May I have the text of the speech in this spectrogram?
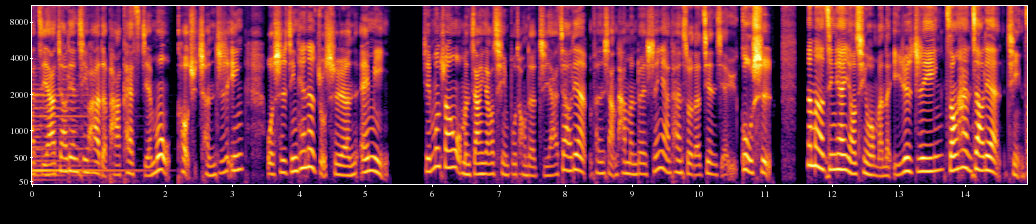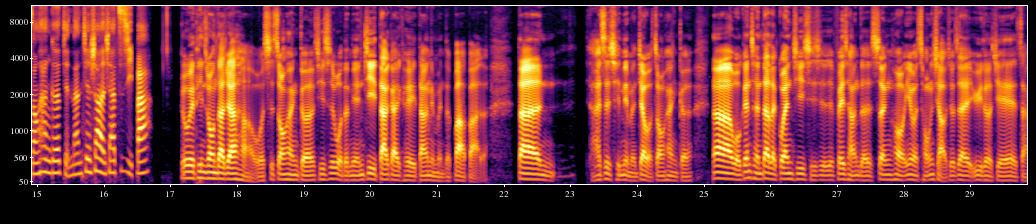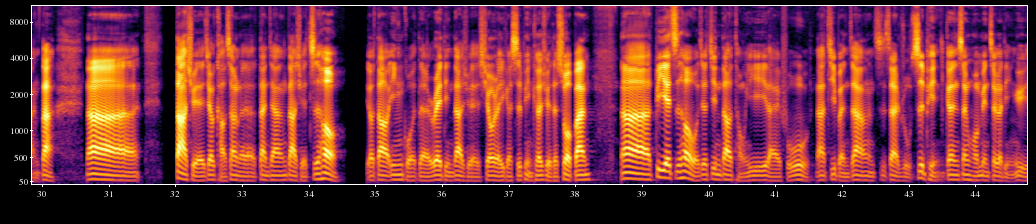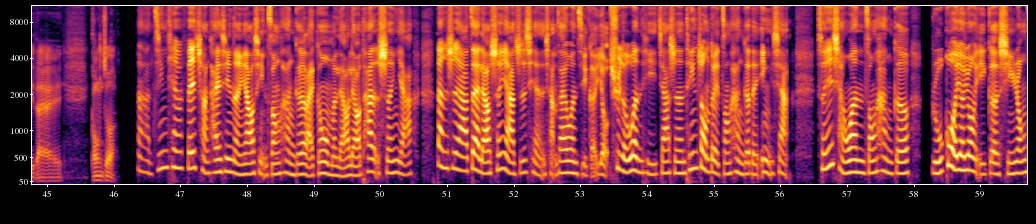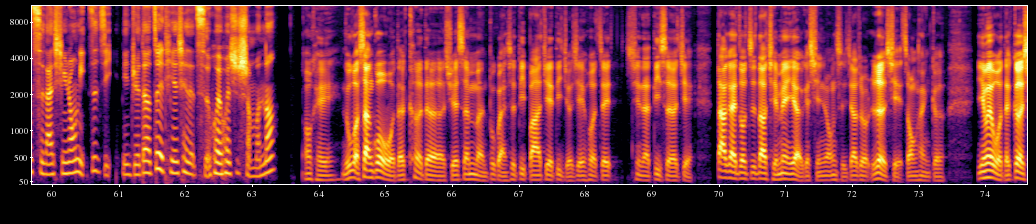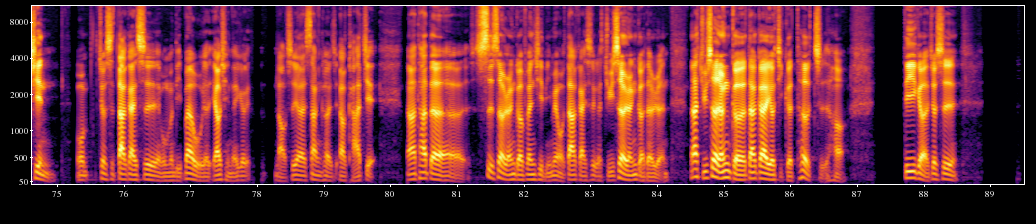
加挤压教练计划的 Podcast 节目《Coach 陈之音》，我是今天的主持人 Amy。节目中，我们将邀请不同的职涯教练，分享他们对生涯探索的见解与故事。那么，今天有请我们的一日之音宗汉教练，请宗汉哥简单介绍一下自己吧。各位听众，大家好，我是宗汉哥。其实我的年纪大概可以当你们的爸爸了，但还是请你们叫我钟汉哥。那我跟陈大的关系其实非常的深厚，因为从小就在娱乐界长大。那大学就考上了淡江大学之后，又到英国的瑞典大学修了一个食品科学的硕班。那毕业之后，我就进到统一来服务。那基本上是在乳制品跟生活面这个领域来工作。那今天非常开心能邀请宗汉哥来跟我们聊聊他的生涯。但是啊，在聊生涯之前，想再问几个有趣的问题，加深听众对宗汉哥的印象。所以想问宗汉哥，如果要用一个形容词来形容你自己，你觉得最贴切的词汇会是什么呢？OK，如果上过我的课的学生们，不管是第八届、第九届或这现在第十二届，大概都知道前面要有一个形容词叫做热血宗汉哥，因为我的个性。我就是大概是我们礼拜五邀请的一个老师要来上课，叫卡姐。然后他的四色人格分析里面，我大概是个橘色人格的人。那橘色人格大概有几个特质哈？第一个就是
